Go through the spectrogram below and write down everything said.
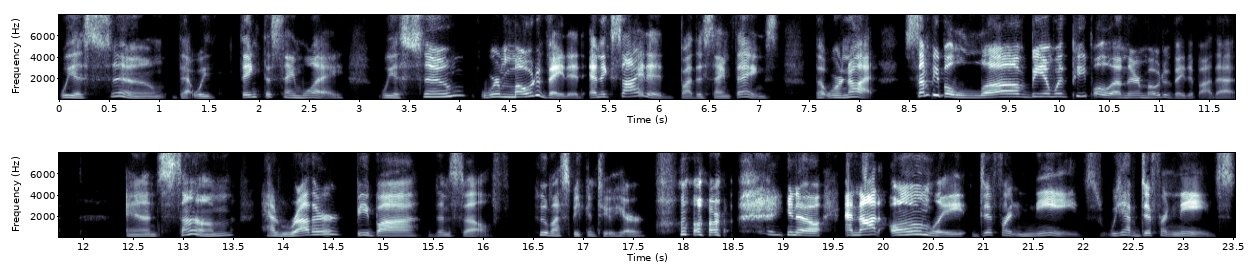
We assume that we think the same way. We assume we're motivated and excited by the same things, but we're not. Some people love being with people and they're motivated by that. And some had rather be by themselves. Who am I speaking to here? you know, and not only different needs, we have different needs,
